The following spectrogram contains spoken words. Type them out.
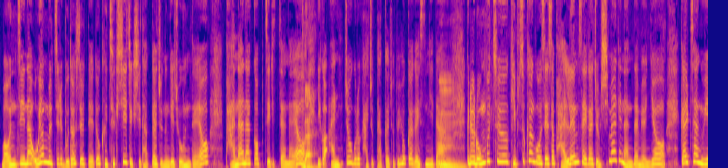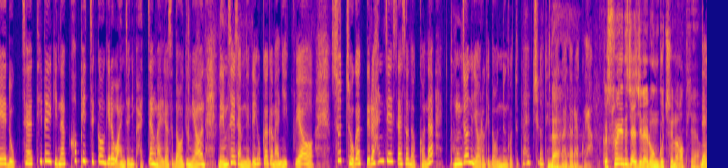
먼지나 오염물질이 묻었을 때도 그 즉시 즉시 닦아주는 게 좋은데요. 바나나 껍질 있잖아요. 네. 이거 안쪽으로 가죽 닦아줘도 효과가 있습니다. 음. 그리고 롱부츠 깊숙한 곳에서 발냄새가 좀 심하게 난다면요. 깔창 위에 녹차 티백이나 커피 찌꺼기를 완전히 바짝 말려서 넣어두면 냄새 잡는 데 효과가 많이 있고요. 숯 조각들을 한지에 싸서 넣거나 동전을 여러 개 넣는 것도 탈취가 된다고 네. 하더라고요. 그 스웨이드 재질의 롱 부츠는 어떻게 해요? 네,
